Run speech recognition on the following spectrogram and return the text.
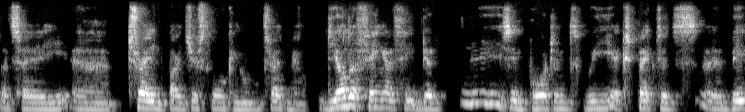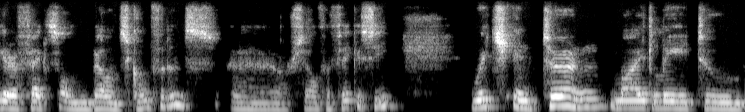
let's say uh, trained by just walking on a treadmill the other thing i think that is important we expected uh, bigger effects on balance confidence uh, or self-efficacy which in turn might lead to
